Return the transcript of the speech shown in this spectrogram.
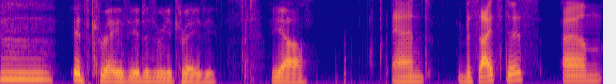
it's crazy. It is really crazy. Yeah. And besides this, um,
